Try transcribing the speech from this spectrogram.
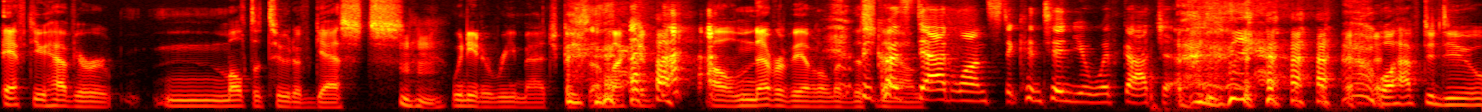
after you have your multitude of guests. Mm-hmm. We need a rematch because I'm not gonna, I'll never be able to live this because down. dad wants to continue with gotcha. yeah. We'll have to do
